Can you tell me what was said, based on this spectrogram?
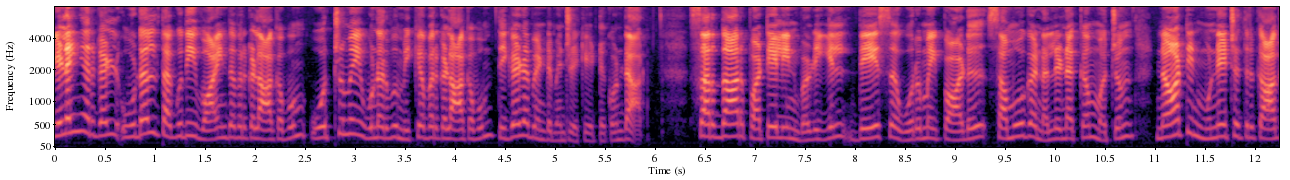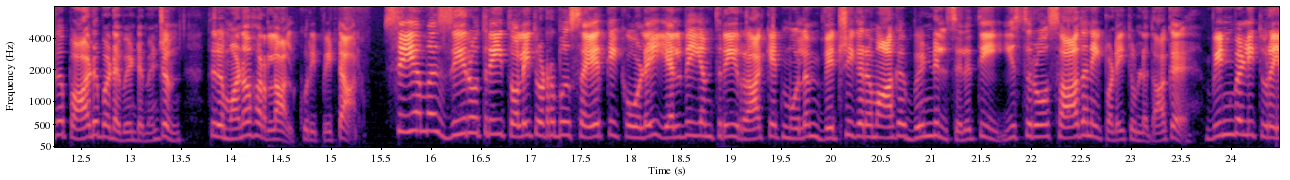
இளைஞர்கள் உடல் தகுதி வாய்ந்தவர்களாகவும் ஒற்றுமை உணர்வு மிக்கவர்களாகவும் திகழ வேண்டும் என்று கேட்டுக் கொண்டாா் சர்தார் பட்டேலின் வழியில் தேச ஒருமைப்பாடு சமூக நல்லிணக்கம் மற்றும் நாட்டின் முன்னேற்றத்திற்காக பாடுபட வேண்டும் என்றும் திரு மனோகர்லால் குறிப்பிட்டார். சிஎம்எஸ் ஜீரோ த்ரீ தொலைத்தொடர்பு செயற்கைக்கோளை எல்விஎம் த்ரீ ராக்கெட் மூலம் வெற்றிகரமாக விண்ணில் செலுத்தி இஸ்ரோ சாதனை படைத்துள்ளதாக விண்வெளித்துறை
